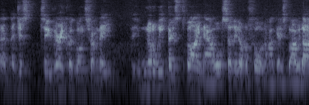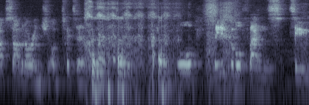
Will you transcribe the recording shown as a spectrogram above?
Um, and just two very quick ones from me. Not a week goes by now, or certainly not a fortnight goes by, without Simon Orange on Twitter or pleading for more fans to,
